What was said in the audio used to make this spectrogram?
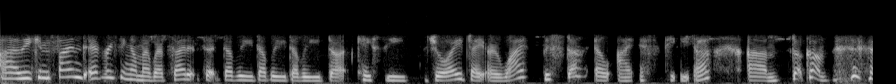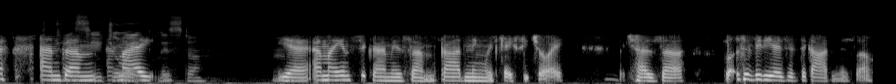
Uh, you can find everything on my website. It's at www.caseyjoy, J-O-Y, Lister, L-I-S-T-E-R, um, dot com. and um, Joy and my Lister. yeah, and my Instagram is um, gardening with Casey Joy, which has uh, lots of videos of the garden as well.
